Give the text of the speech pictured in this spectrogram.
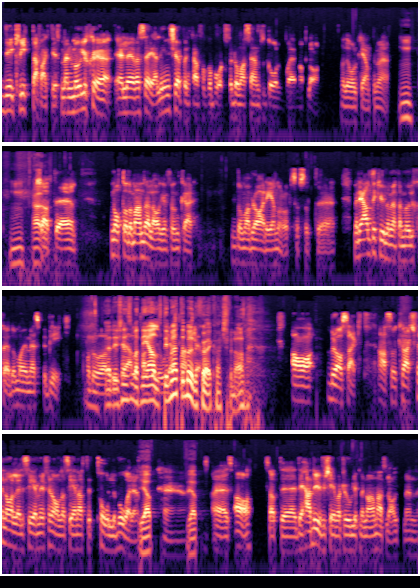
det kvittar faktiskt. Men Mullsjö, eller vad säger jag, Linköping kan få gå bort för de har sämst golv på hemmaplan. Och det orkar jag inte med. Mm, mm. Så att eh, något av de andra lagen funkar. De har bra arenor också. Så att, eh, men det är alltid kul att möta Mullsjö. De har ju mest publik. Och då ja, det känns som att ni alltid möter. Mullsjö i kvartsfinal. Ja, bra sagt. Alltså kvartsfinal eller semifinal de senaste 12 åren. Japp, Eh, japp. eh, Ja, så att eh, det hade ju för sig varit roligt med något annat lag, men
